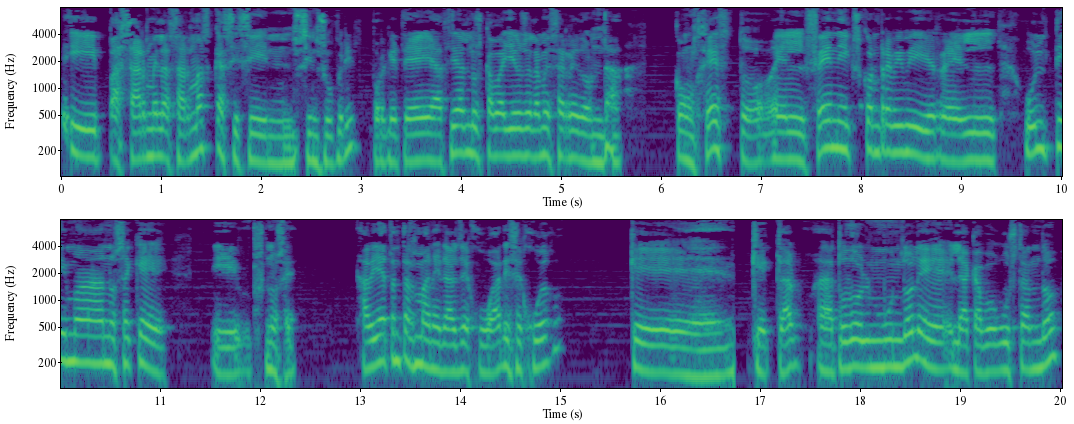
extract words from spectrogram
y pasarme las armas casi sin, sin sufrir, porque te hacías los caballeros de la mesa redonda con gesto, el fénix con revivir, el última no sé qué, y no sé. Había tantas maneras de jugar ese juego que, que claro, a todo el mundo le, le acabó gustando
